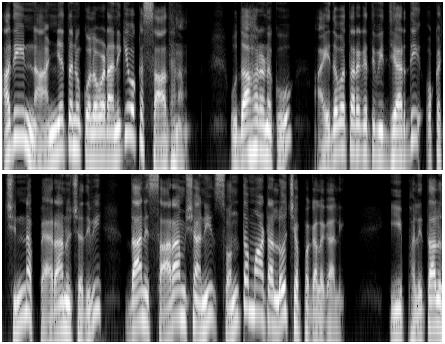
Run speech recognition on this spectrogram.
అది నాణ్యతను కొలవడానికి ఒక సాధనం. ఉదాహరణకు ఐదవ తరగతి విద్యార్థి ఒక చిన్న పేరాను చదివి దాని సారాంశాన్ని సొంత మాటల్లో చెప్పగలగాలి. ఈ ఫలితాలు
